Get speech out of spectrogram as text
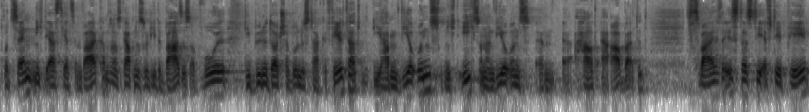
Prozent, nicht erst jetzt im Wahlkampf, sondern es gab eine solide Basis, obwohl die Bühne Deutscher Bundestag gefehlt hat. Und die haben wir uns, nicht ich, sondern wir uns ähm, äh, hart erarbeitet. Das Zweite ist, dass die FDP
